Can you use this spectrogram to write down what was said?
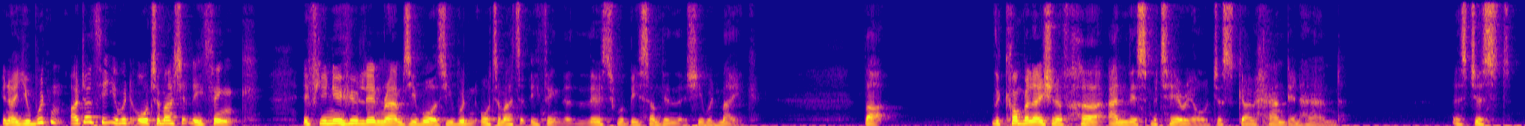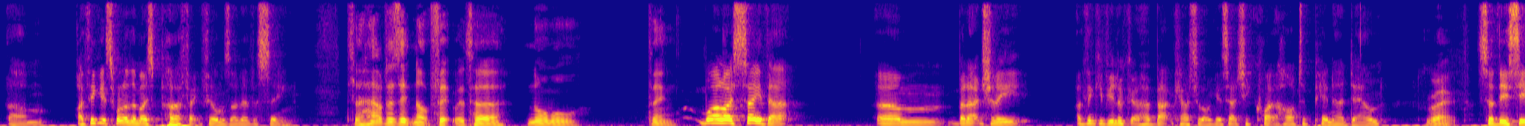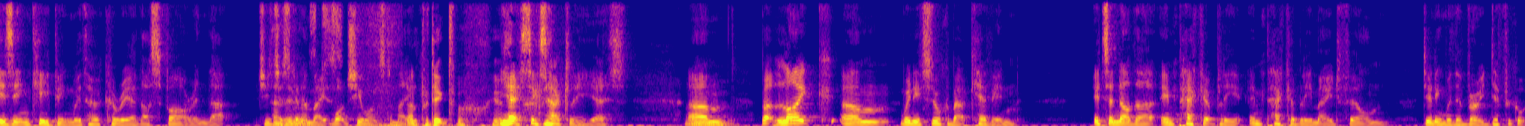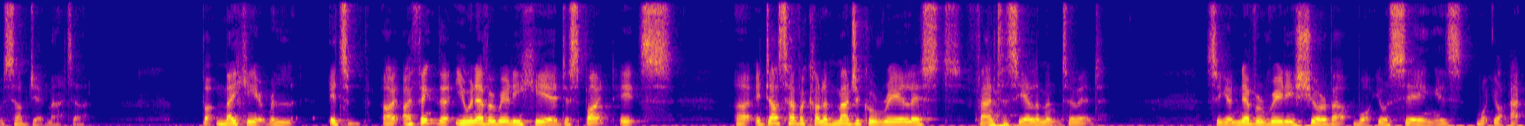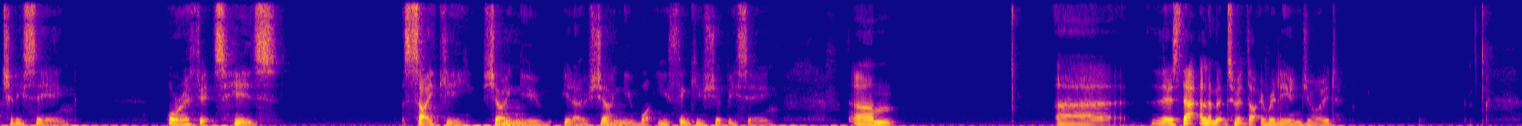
you know, you wouldn't. I don't think you would automatically think if you knew who Lynne Ramsay was, you wouldn't automatically think that this would be something that she would make. But the combination of her and this material just go hand in hand. It's just, um, I think it's one of the most perfect films I've ever seen. So how does it not fit with her normal thing? Well, I say that, um, but actually, I think if you look at her back catalogue, it's actually quite hard to pin her down. Right. So this is in keeping with her career thus far, in that she's just going to make what she wants to make. Unpredictable. Yeah. Yes, exactly. Yes. Um, but like um, we need to talk about Kevin, it's another impeccably impeccably made film dealing with a very difficult subject matter, but making it. Rel- it's. I, I think that you will never really hear, despite its. Uh, it does have a kind of magical realist fantasy element to it. So you're never really sure about what you're seeing is what you're actually seeing, or if it's his psyche showing you, you know, showing you what you think you should be seeing. Um, uh, there's that element to it that I really enjoyed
